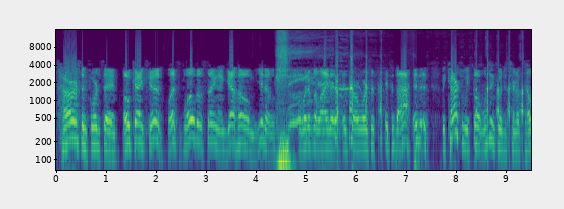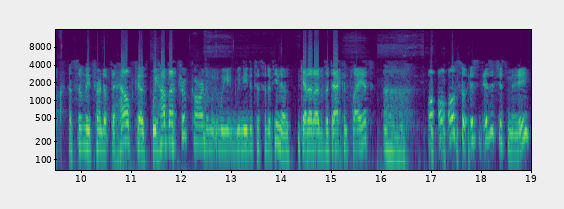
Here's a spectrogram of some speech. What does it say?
Harrison Ford saying, "Okay, kid, let's blow this thing and get home," you know, or whatever the line is in Star Wars. It's, it's that. It, it's, the character we thought wasn't going to turn up to help has suddenly turned up to help because we have that troop card and we, we we needed to sort of you know get it out of the deck and play it. Uh, also, is is it just me?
